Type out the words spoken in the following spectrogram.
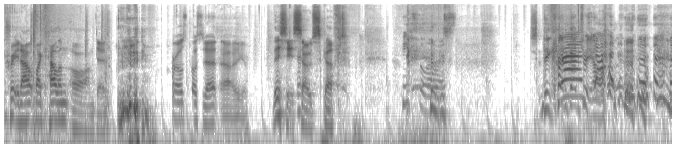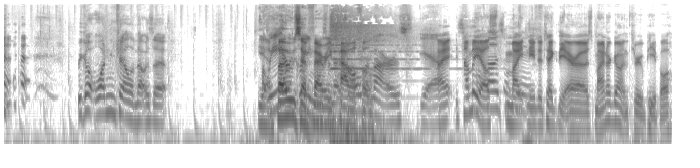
critted out by Callum. Oh, I'm dead. Pearl's close to dead. Oh, ah, there you go. this is so scuffed. Pete's below us. They can't get me oh. We got one kill and that was it. Yeah, we bows are very and that's all that powerful. matters. Yeah. I somebody Yeah, else might huge. need to take the arrows. Mine are going through people.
